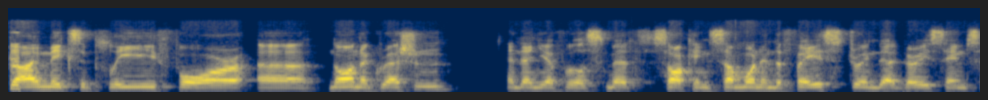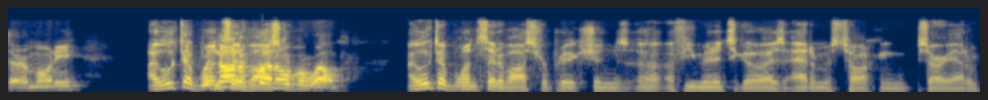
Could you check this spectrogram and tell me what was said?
Guy makes a plea for uh, non aggression, and then you have Will Smith socking someone in the face during that very same ceremony. I looked up Would not have gone over well. I looked up one set of Oscar predictions uh, a few minutes ago as Adam was talking. Sorry, Adam,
